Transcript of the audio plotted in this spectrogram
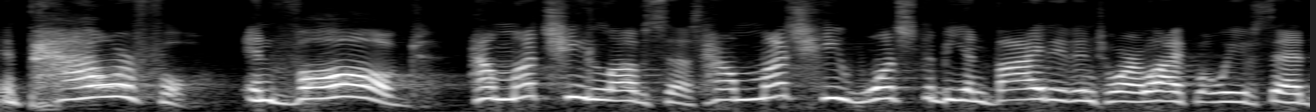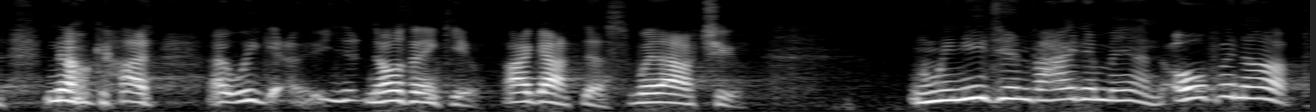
and powerful, involved, how much he loves us, how much he wants to be invited into our life, but we've said, No, God, uh, we, no, thank you. I got this without you. And we need to invite him in. Open up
